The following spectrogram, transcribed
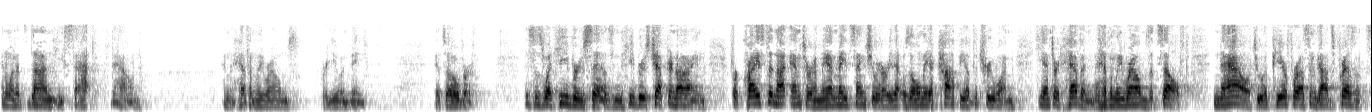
And when it's done, he sat down in the heavenly realms for you and me. It's over. This is what Hebrews says in Hebrews chapter 9. For Christ did not enter a man made sanctuary that was only a copy of the true one. He entered heaven, the heavenly realms itself, now to appear for us in God's presence.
